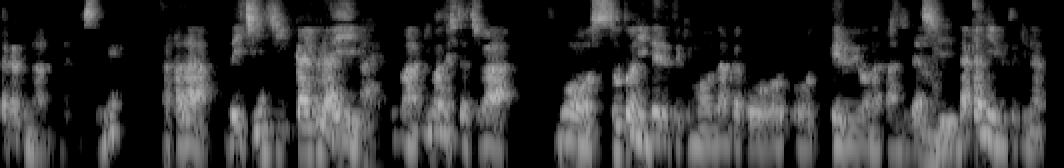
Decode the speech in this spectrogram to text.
暖かくなりますよね。だから、で、1日1回ぐらい、はい今、今の人たちは、もう外に出るときもなんかこう、覆ってるような感じだし、中にいるときな、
